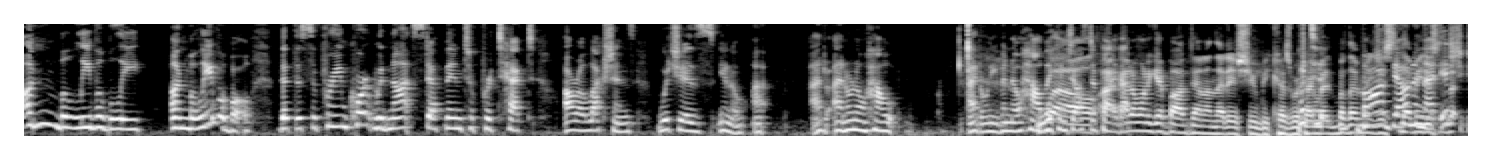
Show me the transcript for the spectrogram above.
unbelievably unbelievable that the Supreme Court would not step in to protect our elections, which is, you know, I, I, don't know how. I don't even know how they can justify that. I don't want to get bogged down on that issue because we're But talking about. But let me bog just down let me in just that issue-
